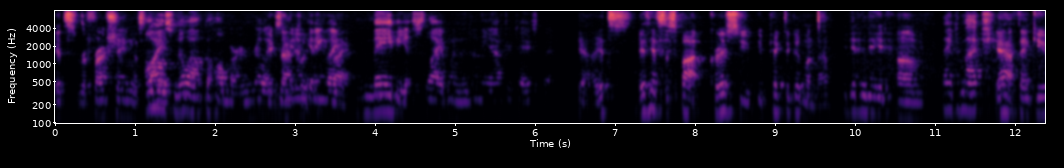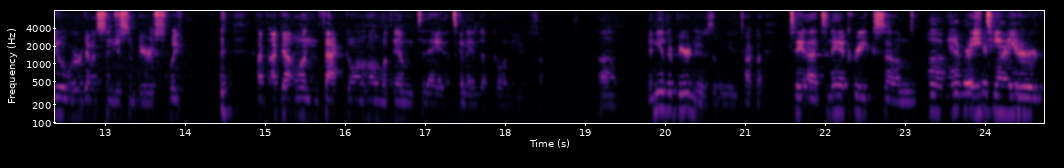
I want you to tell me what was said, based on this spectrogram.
It's refreshing. It's light. almost no alcohol burn, really. I mean, Exactly, I'm getting like right. maybe a slight one on the aftertaste, but Yeah, it's it hits the spot. Chris, you, you picked a good one, man. you did indeed. Um, Thank you much. yeah, thank you. We're gonna send you some beers. We, I've, I've got one in fact going home with him today. That's gonna end up going to you. So, um, any other beer news that we need to talk about? Ta- uh, Tenaya Creek's um, Uh, anniversary 18 party. year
